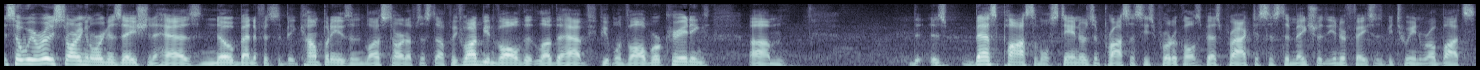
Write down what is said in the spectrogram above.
so we are really starting an organization that has no benefits to big companies and a lot of startups and stuff. But if you want to be involved, I'd love to have people involved. We're creating. Um, as best possible standards and processes, protocols, best practices to make sure the interfaces between robots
